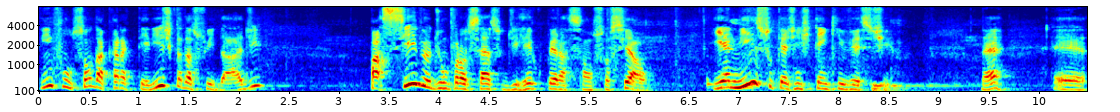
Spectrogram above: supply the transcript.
em função da característica da sua idade, passível de um processo de recuperação social. E é nisso que a gente tem que investir. Né? É,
